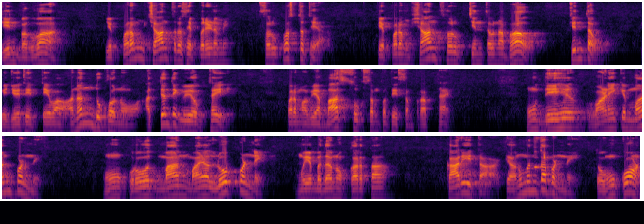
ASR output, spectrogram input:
જીન ભગવાન, જે પરમ શાંત રસે પરિણમી, સ્વરૂપસ્થ થયા. તે પરમ શાંત સ્વરૂપ ચિંતવના ભાવ, ચિંતવ, કે જેથી તેવા અનંત દુઃખોનો આત્યંતિક વિયોગ થઈ, પરમ અવ્યાબાસ સુખ સંપત્તિ સંપ્રાપ્ત થાય. હું દેહ, વાણી કે મન પણ નહીં. હું ક્રોધ, માન, માયા, લોભ પણ નહીં. હું એ બધાનો કરતા, કારિતા કે અનુમંતા પણ નહીં. તો હું કોણ?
